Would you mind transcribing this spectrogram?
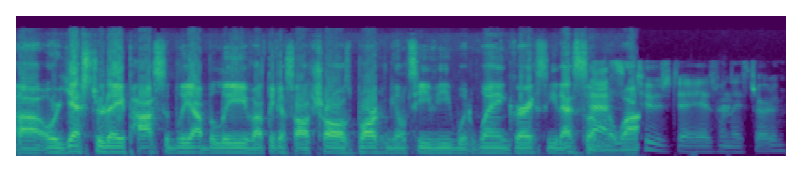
uh, or yesterday, possibly. I believe. I think I saw Charles Barkley on TV with Wayne Gretzky. That's something Past to watch. Tuesday is when they started.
